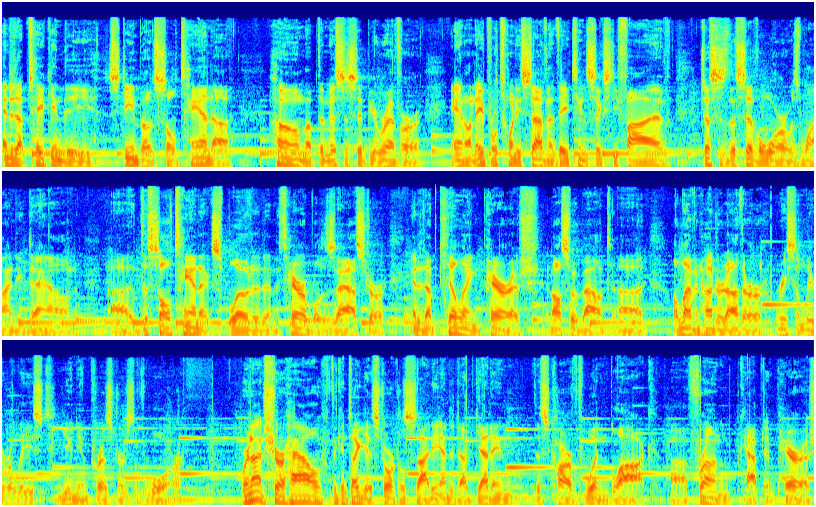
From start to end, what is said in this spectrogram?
ended up taking the steamboat Sultana home up the Mississippi River. And on April 27, 1865, just as the Civil War was winding down, uh, the Sultana exploded in a terrible disaster, ended up killing Parrish and also about uh, 1,100 other recently released Union prisoners of war. We're not sure how the Kentucky Historical Society ended up getting this carved wooden block uh, from Captain Parrish.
